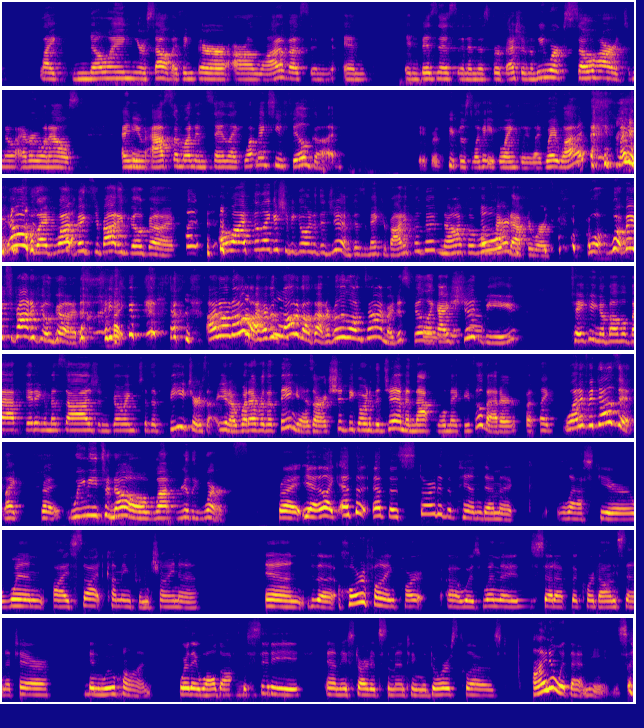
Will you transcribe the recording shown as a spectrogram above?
like knowing yourself. I think there are a lot of us in in in business and in this profession, and we work so hard to know everyone else. And you ask someone and say like, "What makes you feel good?" People, people just look at you blankly, like, wait, what? like, no, like, what makes your body feel good? oh, well, I feel like I should be going to the gym. Does it make your body feel good? No, I feel real tired afterwards. well, what makes your body feel good? like, I don't know. I haven't thought about that in a really long time. I just feel oh, like I should be taking a bubble bath, getting a massage, and going to the beach or you know whatever the thing is, or I should be going to the gym, and that will make me feel better. But like, what if it doesn't? Like, right. we need to know what really works. Right. Yeah. Like at the at the start of the pandemic last year, when I saw it coming from China, and the horrifying part uh, was when they set up the cordon sanitaire in Wuhan, where they walled off the city and they started cementing the doors closed. I know what that means.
